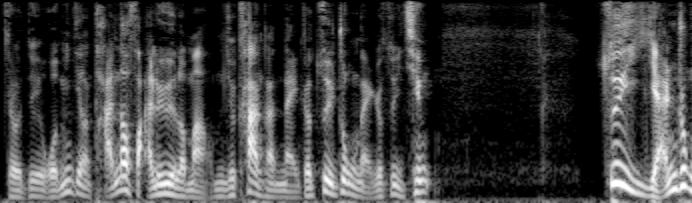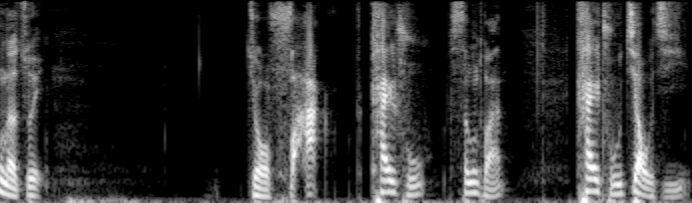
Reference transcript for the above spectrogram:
就对，我们已经谈到法律了嘛，我们就看看哪个最重，哪个最轻。最严重的罪。就罚开除僧团，开除教籍，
